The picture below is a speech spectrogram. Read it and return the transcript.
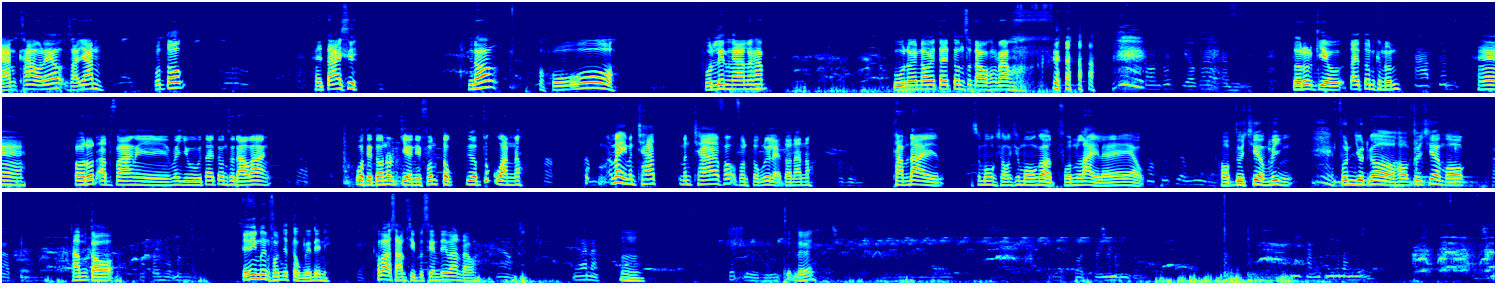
งานเข้าแล้วสายันฝนตก ให้ตายสิพี่น้อง โอ้โห ฝนเล่นงานแล้วครับ ปูน้อยๆ ใต้ต้นสะเดาของเรา ตอนรถเกี่ยวก็อันตัวรถเกี่ยวใต้ต้นขนุนหาบจนอ่าพอรถอัดฟางนี่มาอยู่ใต้ต้นสะเดาวบ้างครับโอ้แต่ตอนรถเกี่ยวนี่ฝนตกเกือบทุกวันเนาะครับไม่มันช้ามันช้าเพราะฝนตกด้วยแหละตอนนั้นเนาะครับผม ทำได้ชั่วโมงสองชั่วโมงก็ฝนไล่แล้วขอบผู้เชื่อมวิ่งครับหอบตัวเชื่อมวิ่งฝนหยุดก็หอบตัวเชื่อมออกครับทำต่อออกไปหมดมาแต่นี่เหมื่อนฝนจะตกเลยเด้นี่เขาว่าสามสิบเปอร์เซ็นต์ได้บ้านเรา อ้าวอย่างนั้นน่ะอืมเช็ดเลยครับเสร็จเลยถอดถังน้ำมันก่อนมีถังมีน้ำมันไหม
